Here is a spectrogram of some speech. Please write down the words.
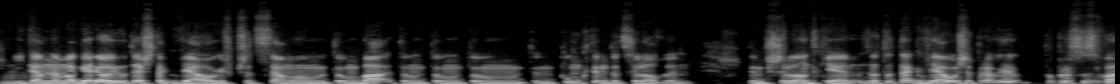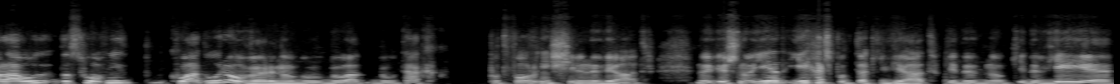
i mhm. tam na Mageroju też tak wiało już przed samą tą, ba, tą, tą, tą, tym punktem docelowym, tym przylądkiem, no to tak wiało, że prawie po prostu zwalało, dosłownie kładło rower, no był, była, był tak potwornie silny wiatr. No i wiesz, no je, jechać pod taki wiatr, kiedy, no, kiedy wieje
